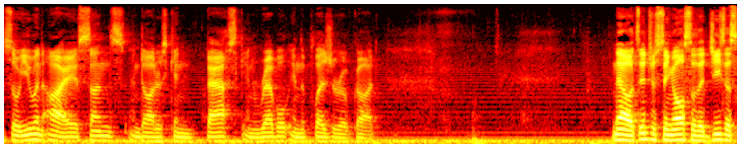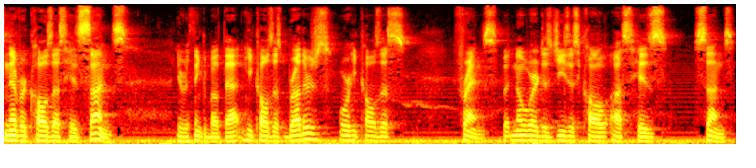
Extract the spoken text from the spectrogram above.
So you and I, as sons and daughters, can bask and revel in the pleasure of God. Now, it's interesting also that Jesus never calls us his sons. You ever think about that? He calls us brothers or he calls us friends, but nowhere does Jesus call us his sons.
